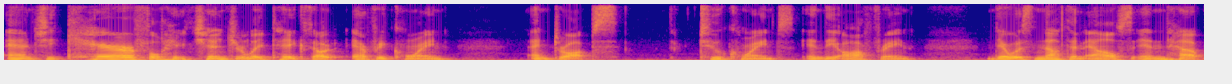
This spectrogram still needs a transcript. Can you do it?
And she carefully, gingerly takes out every coin and drops two coins in the offering. There was nothing else in that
